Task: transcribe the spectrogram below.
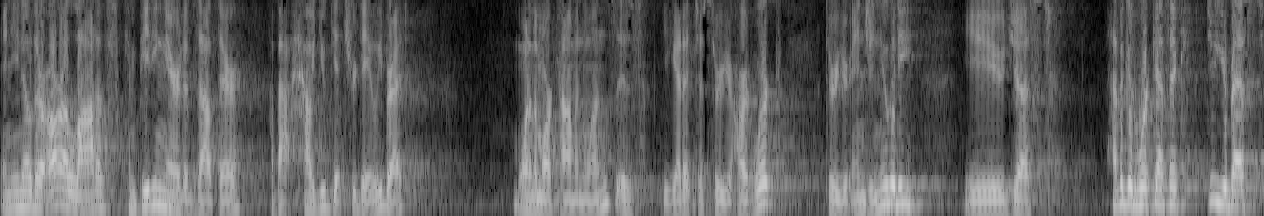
And you know, there are a lot of competing narratives out there about how you get your daily bread. One of the more common ones is you get it just through your hard work, through your ingenuity. You just have a good work ethic, do your best,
